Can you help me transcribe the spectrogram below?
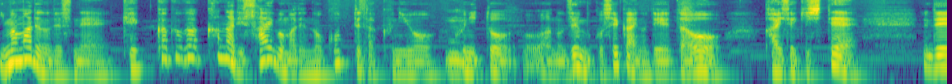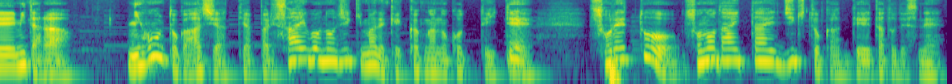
今までのですね結核がかなり最後まで残ってた国を、うん、国とあの全部こう世界のデータを解析してで見たら日本とかアジアってやっぱり最後の時期まで結核が残っていて、うん、それとその大体時期とかデータとですね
